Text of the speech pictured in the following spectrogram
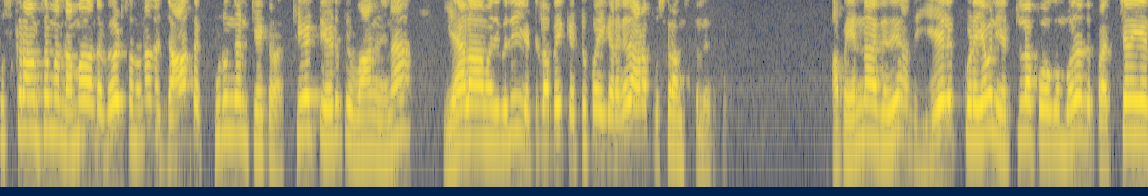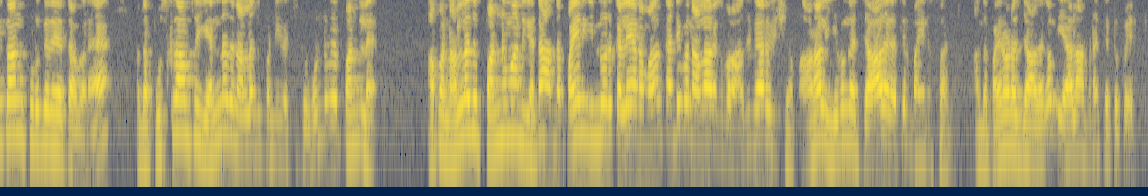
புஷ்கராம்சம் அந்த அம்மா அந்த வேர்ட் சொன்னோம்னா அந்த ஜாதக கொடுங்கன்னு கேட்கிறோம் கேட்டு எடுத்து வாங்கினீங்கன்னா ஏழாம் அதிபதி எட்டுல போய் கெட்டு போய் கிடக்குது ஆனா புஷ்கராம்சத்தில் இருக்கு. அப்போ என்ன ஆகுது அந்த ஏழுக்குடையவன் எட்டில் போகும்போது அந்த பிரச்சனையை தான் கொடுக்குதே தவிர அந்த புஷ்கராம்சம் என்னது நல்லது பண்ணி வச்சது? ஒன்றுமே பண்ணல. அப்போ நல்லது பண்ணுமான்னு கேட்டால் அந்த பையனுக்கு இன்னொரு கல்யாணமாக கண்டிப்பாக நல்லா இருக்க போகிறோம் அது வேற விஷயம். ஆனால் இவங்க ஜாதகத்தில் மைனஸ் ஆகுது. அந்த பையனோட ஜாதகம் ஏழாம் இடம் கெட்டு போயிருக்கு.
